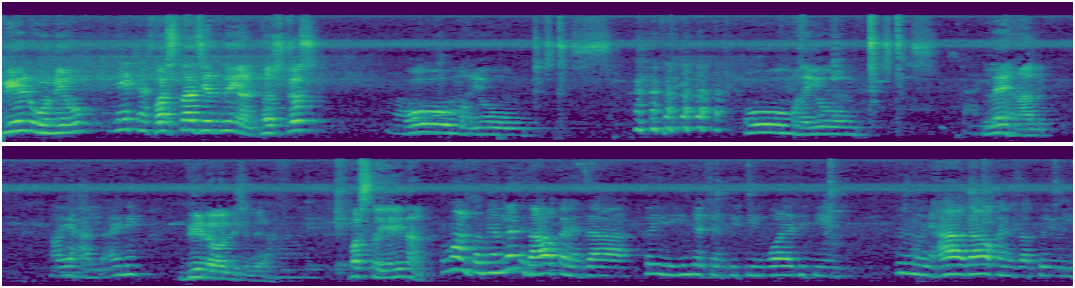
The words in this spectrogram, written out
बेंड होणे हो. लेटेस्ट फसताच येत नाही आणि ठसठस. ओम हरिओम. ओम हरिओम लय हाल. आहे हाल आहे नाही बेंडावालीचे लय हाल. बसता येईना. तुम्हाला तर म्हणलं ते दवाखान्यात जा. काही इंजेक्शन देतील गोळ्या देतील. तुम्ही म्हणे हा दवाखान्यात जातोय मी.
